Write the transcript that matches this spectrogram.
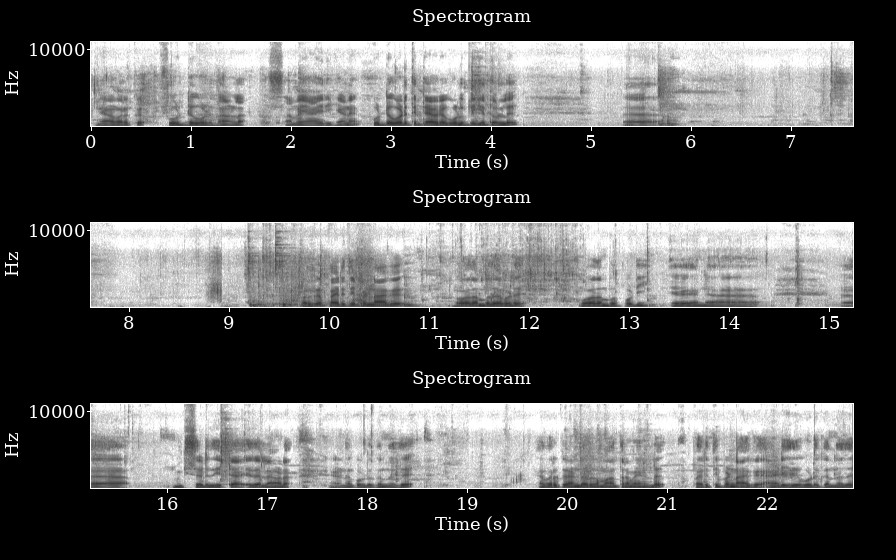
പിന്നെ അവർക്ക് ഫുഡ് കൊടുക്കാനുള്ള സമയമായിരിക്കുകയാണ് ഫുഡ് കൊടുത്തിട്ട് അവരെ കുളിപ്പിക്കത്തുള്ളൂ. അവർക്ക് പരുത്തി പിണ്ണാക്ക് ഗോതമ്പ് തവിട് ഗോതമ്പ് പൊടി പിന്നെ മിക്സഡ് തീറ്റ ഇതെല്ലാം കൂടെ ആണ് കൊടുക്കുന്നത്. അവർക്ക് രണ്ടുപേർക്ക് മാത്രമേ ഉള്ളൂ പരുത്തി പിണ്ണാക്ക് ആഡ് ചെയ്ത് കൊടുക്കുന്നത്.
